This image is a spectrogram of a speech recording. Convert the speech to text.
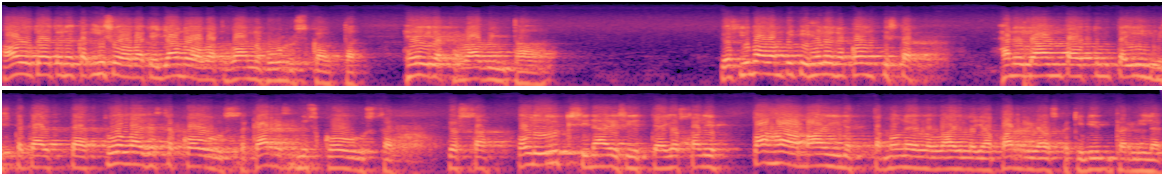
Autoit, jotka isoavat ja janoavat vanhurskautta heidät ravintaa. Jos Jumalan piti Helena Konttista hänelle antautunutta ihmistä käyttää tuollaisessa koulussa, kärsimyskoulussa, jossa oli yksinäisyyttä ja jossa oli pahaa mainetta monella lailla ja parjaustakin ympärillä,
